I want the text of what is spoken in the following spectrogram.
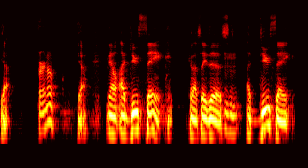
Yeah. Fair enough. Yeah. Now I do think. Can I say this? Mhm. I do think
